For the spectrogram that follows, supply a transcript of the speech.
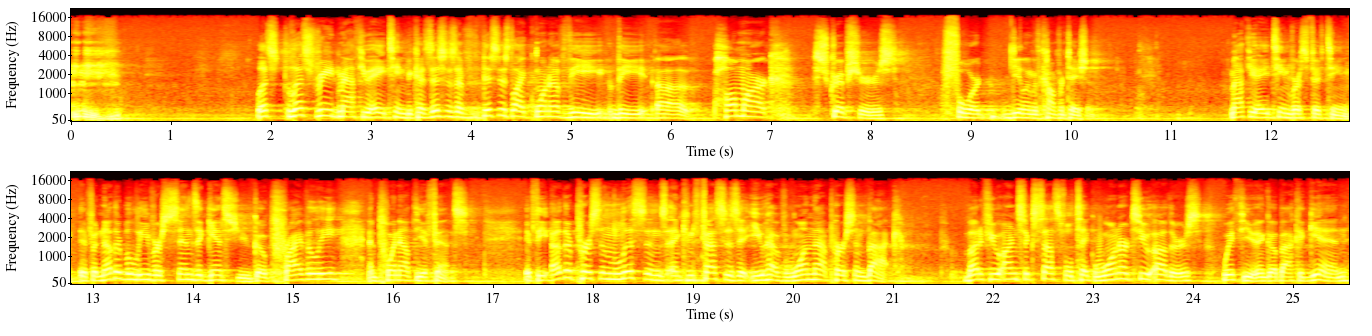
Let's, let's read Matthew 18 because this is, a, this is like one of the, the uh, hallmark scriptures for dealing with confrontation. Matthew 18, verse 15. If another believer sins against you, go privately and point out the offense. If the other person listens and confesses it, you have won that person back. But if you are unsuccessful, take one or two others with you and go back again,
